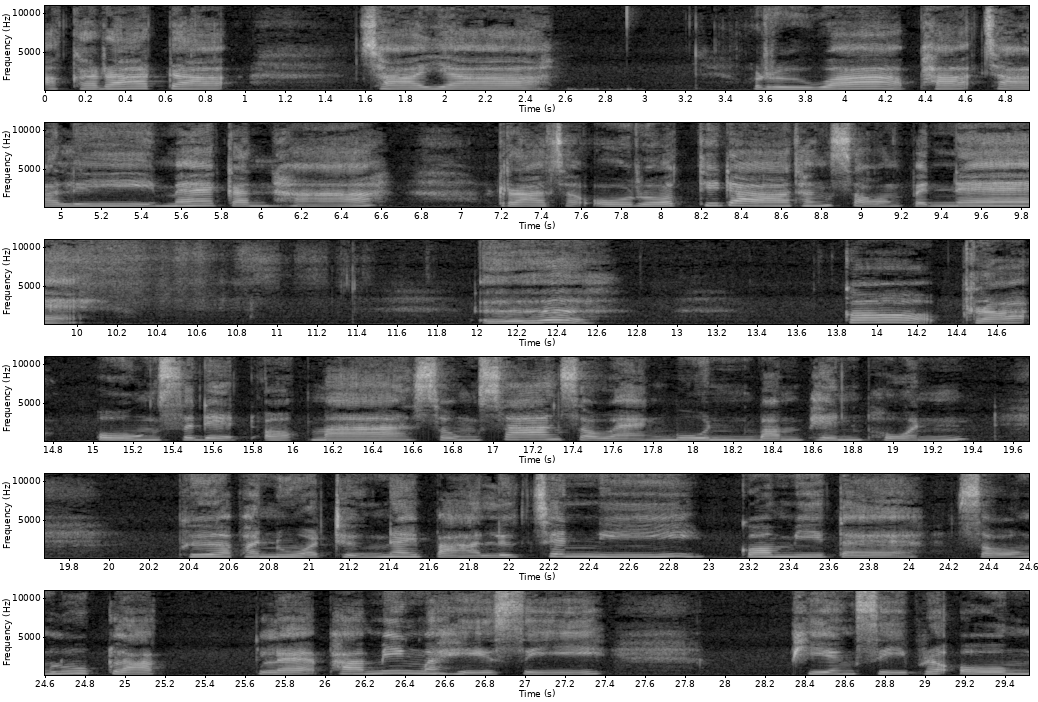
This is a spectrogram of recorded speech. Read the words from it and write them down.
อัครราชา ชายา หรือว่าพระชาลี แม่กันหา ราชโอรสธิดาทั้งสองเป็นแน่ เออ ก็พระองค์เสด็จออกมาทรงสร้างสแสวงบุญบำเพ็ญผล เพื่อผนวดถึงในป่าลึกเช่นนี้ ก็มีแต่สองลูกลัก และพระมิ่งมเหสี เพียงสีพระองค์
